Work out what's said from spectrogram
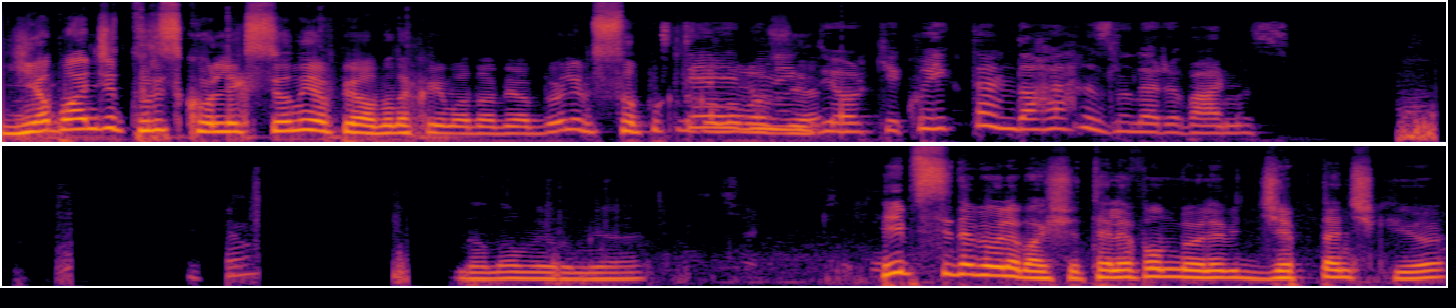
yabancı turist koleksiyonu yapıyor amına koyayım adam ya. Böyle bir sapıklık olamaz ya. Sterling diyor ki Quick'ten daha hızlıları varmış. İnanamıyorum ya. Hepsi de böyle başlıyor. Telefon böyle bir cepten çıkıyor.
